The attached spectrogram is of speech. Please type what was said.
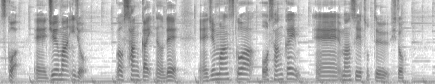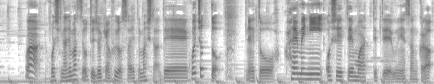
スコアえー、10万以上を3回なので、えー、10万スコアを3回、えー、マンスリーで取ってる人は公式になれますよっていう条件が付与されてました。でこれちょっと,、えーと、早めに教えてもらってて運営さんから。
